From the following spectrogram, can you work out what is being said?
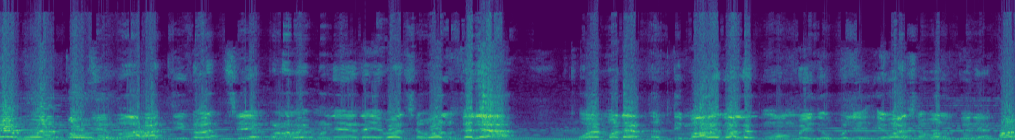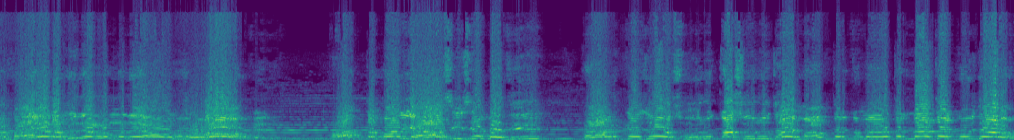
છે હું એમ કહું છું. સાચી વાત છે પણ હવે મને એને એવા સવાલ કર્યા. ઓય મને ધરતી મારા ગાલત અંબાઈ દઉં બોલે એવા સવાલ કર્યા. પણ વાત યાર, તમે- બિચારો મને આવો વાત તમારી હાસી છે બધી કારણ કે જો સોરું કસુરું થાય માવતર કમાવતર ના થાય કોઈ દાડો.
